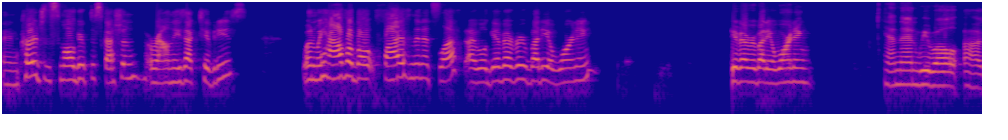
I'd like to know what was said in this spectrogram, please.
I encourage the small group discussion around these activities. When we have about five minutes left, I will give everybody a warning. Give everybody a warning and then we will uh,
